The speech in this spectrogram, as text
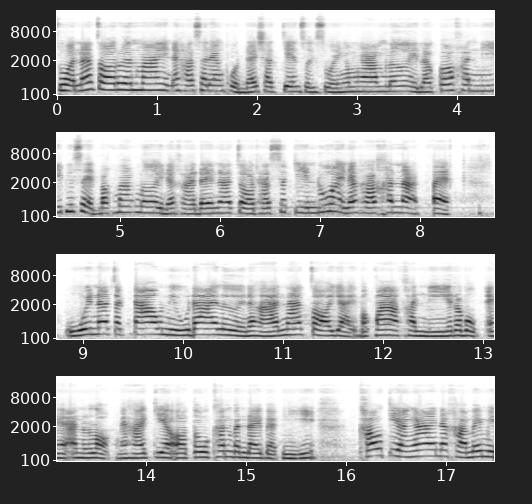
ส่วนหน้าจอเรือนไม้นะคะ แสดงผลได้ชัดเจนสวยๆงามๆเลย แล้วก็คันนี้พิเศษมากๆเลยนะคะ ได้หน้าจอทัชสกรีนด้วยนะคะ ขนาด8อุ้ยน่าจะ 9 นิ้วได้เลยนะคะ หน้าจอใหญ่มากๆคันนี้ระบบแอร์อนาล็อกนะคะ เกียร์ออโต้ขั้นบันไดแบบนี้ เข้าเกียร์ง่ายนะคะ ไม่มี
